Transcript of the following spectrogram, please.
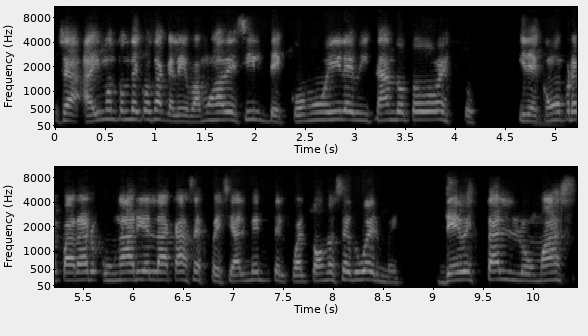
O sea, hay un montón de cosas que le vamos a decir de cómo ir evitando todo esto y de cómo preparar un área en la casa, especialmente el cuarto donde se duerme, debe estar lo más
